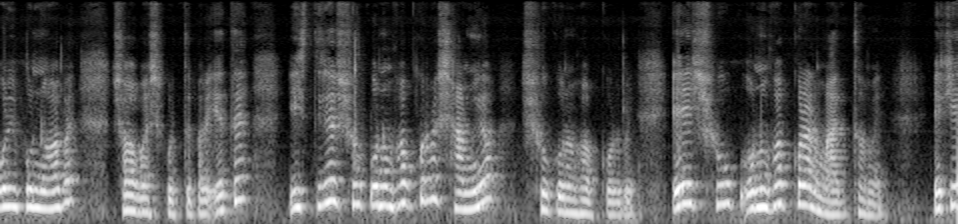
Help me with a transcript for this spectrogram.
পরিপূর্ণভাবে সহবাস করতে পারে। এতে স্ত্রীও সুখ অনুভব করবে, স্বামীও সুখ অনুভব করবে। এই সুখ অনুভব করার মাধ্যমে একে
